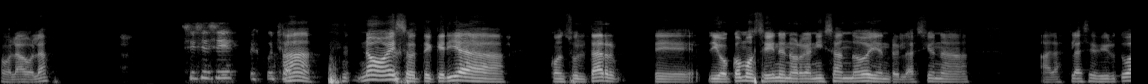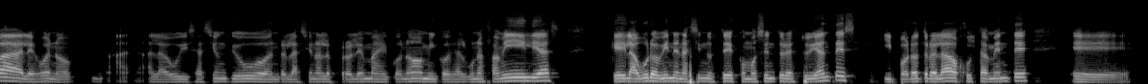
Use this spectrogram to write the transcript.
Hola, hola. Sí, sí, sí, te escucho. Ah, no, eso, te quería consultar, eh, digo, cómo se vienen organizando hoy en relación a, a las clases virtuales, bueno, a, la agudización que hubo en relación a los problemas económicos de algunas familias, qué laburo vienen haciendo ustedes como centro de estudiantes y por otro lado, justamente, eh,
